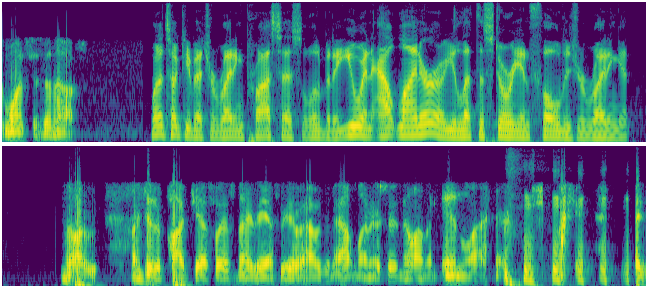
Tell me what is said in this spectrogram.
once is enough. I want to talk to you about your writing process a little bit. Are you an outliner, or you let the story unfold as you're writing it? No, I, I did a podcast last night. They asked me if I was an outliner. I said, no, I'm an inliner. I,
